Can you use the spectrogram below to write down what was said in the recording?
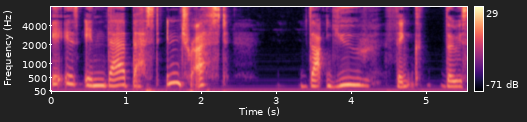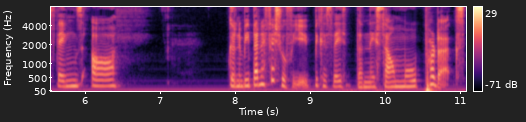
it is in their best interest that you think those things are going to be beneficial for you because they then they sell more products.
